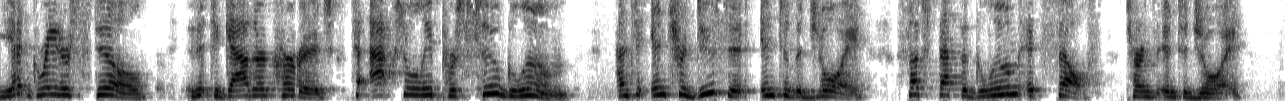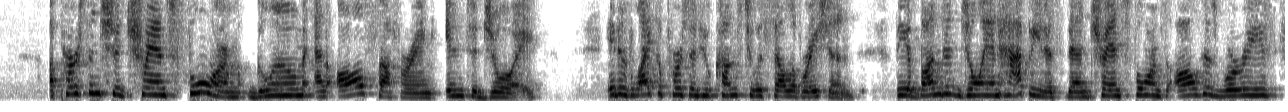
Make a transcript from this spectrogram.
Yet greater still is it to gather courage to actually pursue gloom and to introduce it into the joy such that the gloom itself turns into joy. A person should transform gloom and all suffering into joy. It is like a person who comes to a celebration. The abundant joy and happiness then transforms all his worries,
